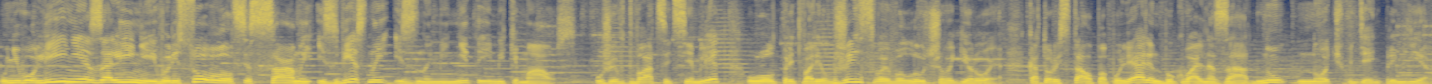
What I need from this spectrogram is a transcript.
у него линия за линией вырисовывался самый известный и знаменитый Микки Маус – уже в 27 лет Уолт притворил в жизнь своего лучшего героя, который стал популярен буквально за одну ночь в день премьеры.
